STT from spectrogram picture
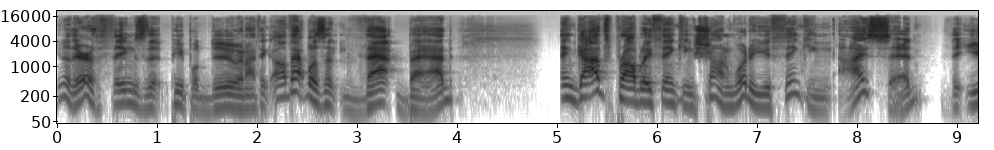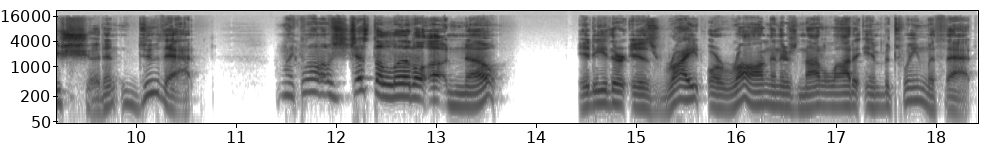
you know, there are things that people do, and I think, oh, that wasn't that bad. And God's probably thinking, Shawn, what are you thinking? I said that you shouldn't do that. I'm like, well, it was just a little. Uh, no, it either is right or wrong, and there's not a lot of in between with that.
